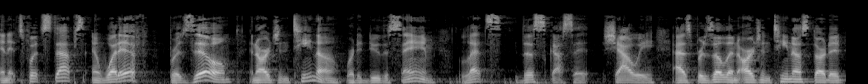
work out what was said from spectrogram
in its footsteps? And what if Brazil and Argentina were to do the same, let's discuss it, shall we? As Brazil and Argentina started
